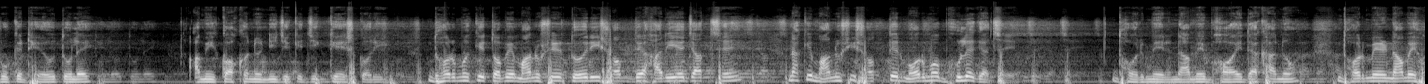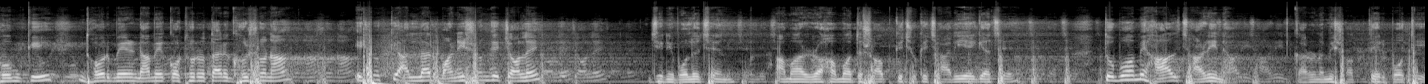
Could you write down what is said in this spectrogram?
বুকে ঢেউ তোলে, আমি কখনো নিজেকে জিজ্ঞেস করি, ধর্ম কি তবে মানুষের তৈরি শব্দে হারিয়ে যাচ্ছে, নাকি মানুষই সত্যের মর্ম ভুলে গেছে? ধর্মের নামে ভয় দেখানো, ধর্মের নামে হুমকি, ধর্মের নামে কঠোরতার ঘোষণা, এসব কি আল্লাহর বাণীর সঙ্গে চলে? যিনি বলেছেন, আমার রহমত সব কিছুকে ছাড়িয়ে গেছে। তবু আমি হাল ছাড়ি না, কারণ আমি সত্যের পথে।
